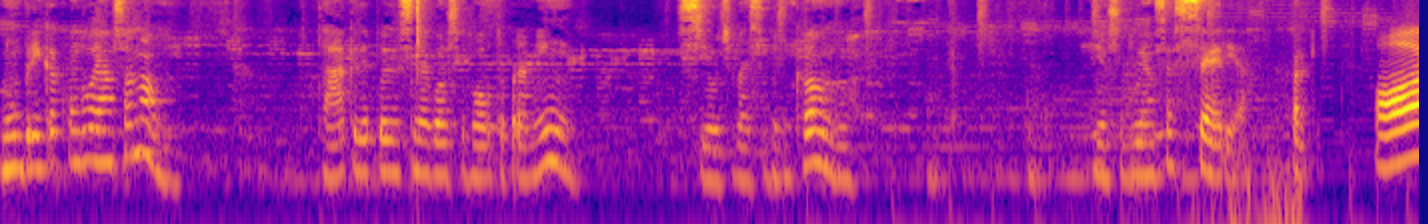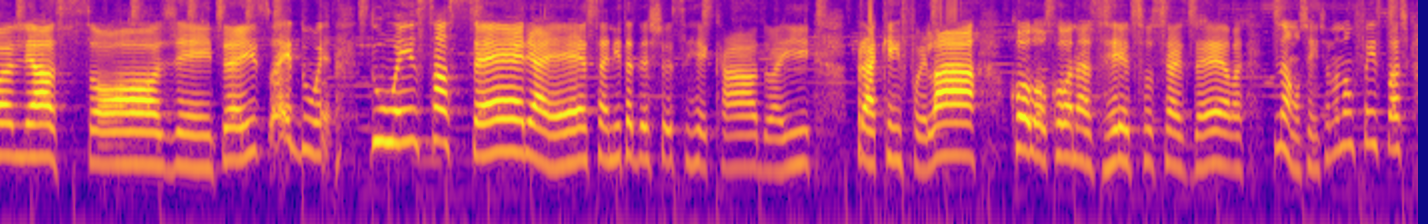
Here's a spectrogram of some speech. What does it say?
não brinca com doença, não. Tá? Que depois esse negócio volta pra mim, se eu estivesse brincando, e essa doença é séria. Olha só, gente, é isso aí, doen doença séria essa. A Anitta deixou esse recado aí para quem foi lá, colocou nas redes sociais dela. Não, gente, ela não fez plástico.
